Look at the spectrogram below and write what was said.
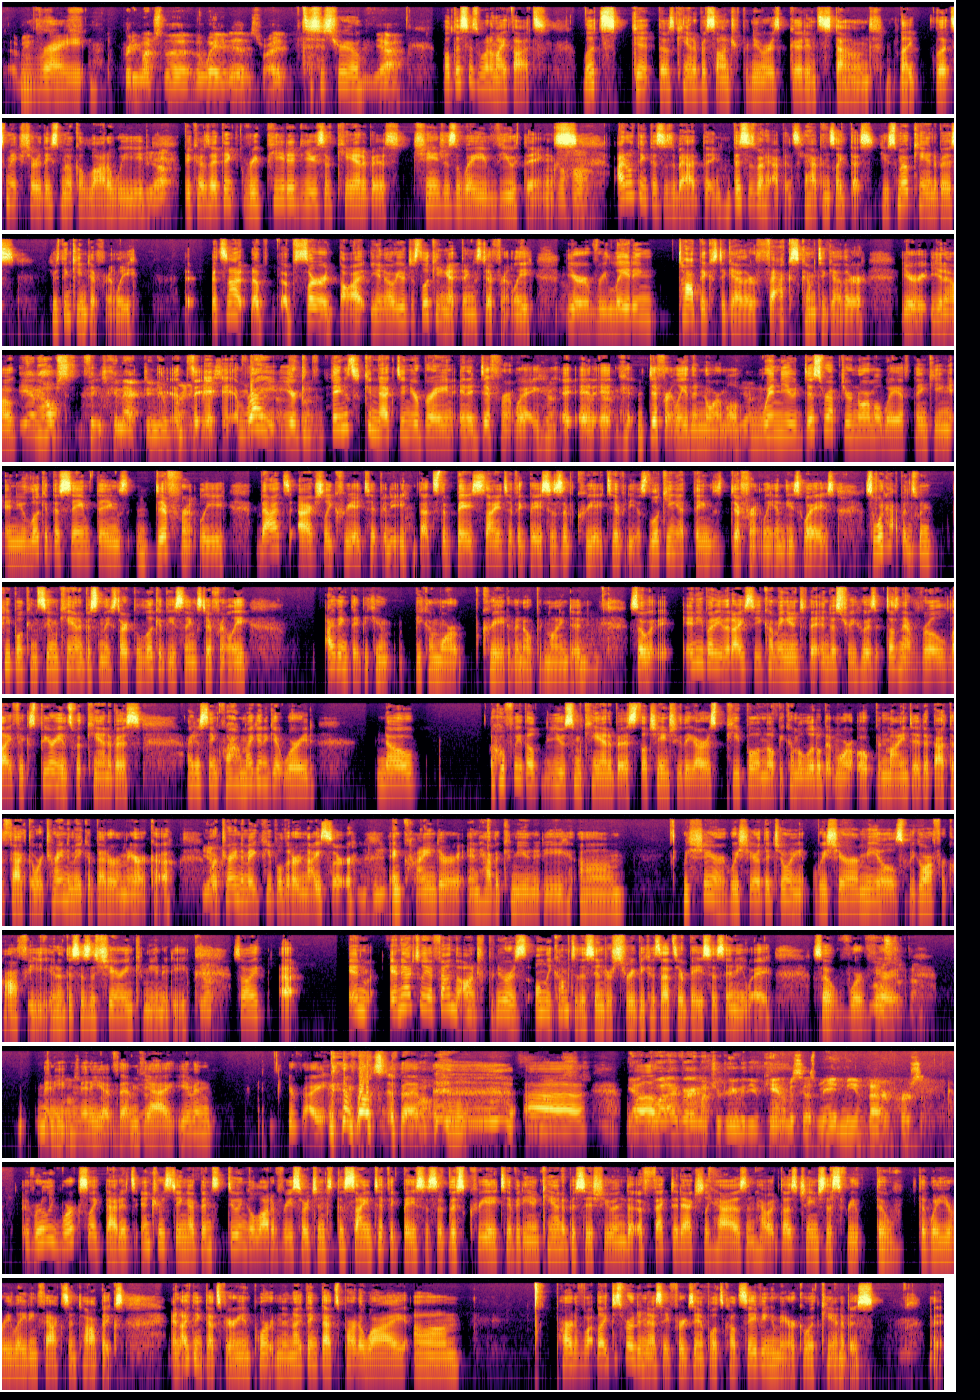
I mean, right. Pretty much the, the way it is, right? This is true. Yeah. Well, this is one of my thoughts let's get those cannabis entrepreneurs good and stoned. Like, let's make sure they smoke a lot of weed. Yeah. Because I think repeated use of cannabis changes the way you view things. Uh-huh. I don't think this is a bad thing. This is what happens. It happens like this you smoke cannabis, you're thinking differently. It's not an absurd thought, you know, you're just looking at things differently. You're relating topics together, facts come together. You're, you know, it helps things connect in your brain. right. Your the- things connect in your brain in a different way, Yeah, it- differently than normal. Yeah. When you disrupt your normal way of thinking and you look at the same things differently, that's actually creativity. That's the base scientific basis of creativity is looking at things differently in these ways. So what happens when people consume cannabis and they start to look at these things differently? I think they become become more creative and open minded. Mm. So anybody that I see coming into the industry who is, doesn't have real life experience with cannabis, I just think, wow, am I going to get worried? No. Hopefully they'll use some cannabis. They'll change who they are as people, and they'll become a little bit more open minded about the fact that we're trying to make a better America. Yeah. We're trying to make people that are nicer Mhm. and kinder and have a community. Um, we share. We share the joint. We share our meals. We go out for coffee. You know, this is a sharing community. Yeah. So I, uh, and and actually, I found the entrepreneurs only come to this industry because that's their basis anyway. So we're Most very of them. many most- many of them. yeah, Yeah, even you're right. most of them. Uh, Yeah, well, no, I very much agree with you. Cannabis has made me a better person. it really works like that. It's interesting. I've been doing a lot of research into the scientific basis of this creativity and cannabis issue and the effect it actually has and how it does change this re- the the way you're relating facts and topics. And I think that's very important. And I think that's part of why um, part of what like just wrote an essay, for example. It's called "Saving America with Cannabis,"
